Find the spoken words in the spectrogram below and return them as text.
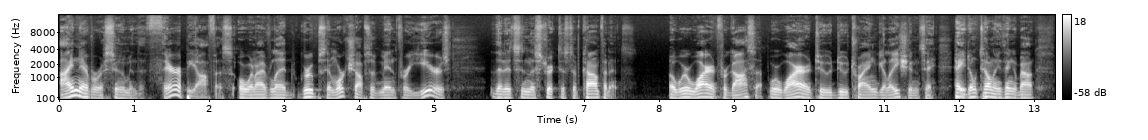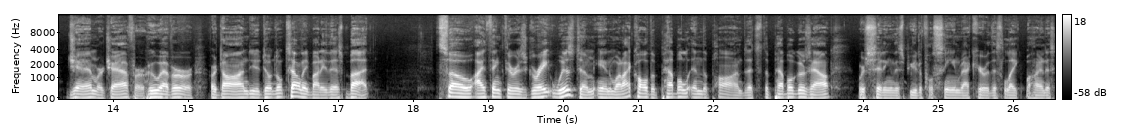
I never assume in the therapy office or when I've led groups and workshops of men for years that it's in the strictest of confidence. We're wired for gossip. We're wired to do triangulation and say, "Hey, don't tell anything about Jim or Jeff or whoever or, or Don. You Don't don't tell anybody this." But so I think there is great wisdom in what I call the pebble in the pond. That's the pebble goes out. We're sitting in this beautiful scene back here with this lake behind us.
